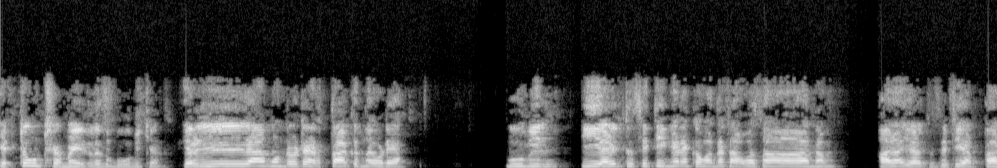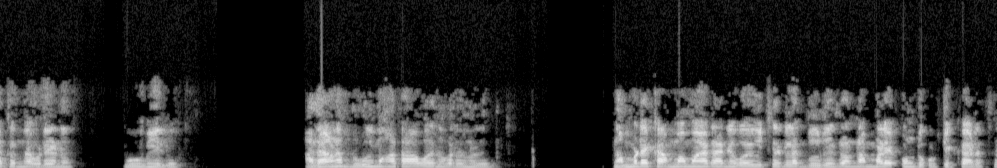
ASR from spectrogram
ഏറ്റവും ക്ഷമയുള്ളത് ഭൂമിക്കാണ്. എല്ലാം കൊണ്ടുപോയിട്ട് എടുത്താക്കുന്നത് എവിടെയാ? ഭൂമിയിൽ. ഈ ഇലക്ട്രിസിറ്റി ഇങ്ങനെയൊക്കെ വന്നിട്ട് അവസാനം ആ ഇലക്ട്രിസിറ്റി എർത്താക്കുന്ന എവിടെയാണ്? ഭൂമിയിൽ. അതാണ് ഭൂമാതാവ് എന്ന് പറയുന്നത്. നമ്മുടെയൊക്കെ അമ്മമാർ അനുഭവിച്ചിട്ടുള്ള ദുരിതം നമ്മളെ കൊണ്ട് കുട്ടിക്കാലത്ത്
